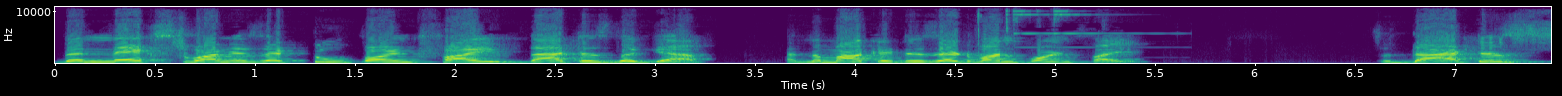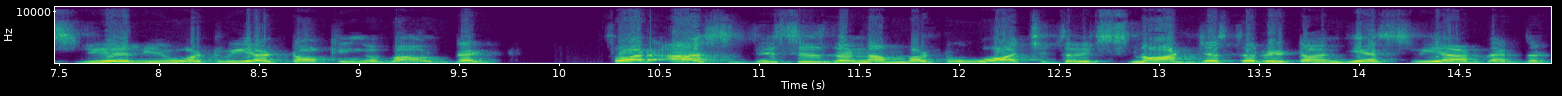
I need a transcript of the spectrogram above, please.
The next one is at 2.5. That is the gap. And the market is at 1.5. So that is really what we are talking about. That for us, this is the number to watch. So it's not just the return. Yes, we are at the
